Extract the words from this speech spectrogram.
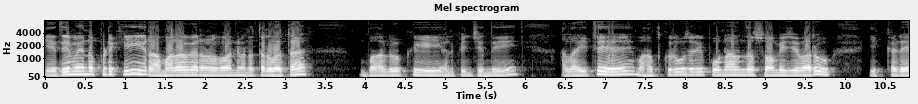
ఏదేమైనప్పటికీ రామారావు గారి అనుభవాన్ని విన్న తర్వాత బాలుకి అనిపించింది. అలా అయితే మహద్గురువు శ్రీ పూర్ణానంద స్వామీజీ వారు ఇక్కడే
